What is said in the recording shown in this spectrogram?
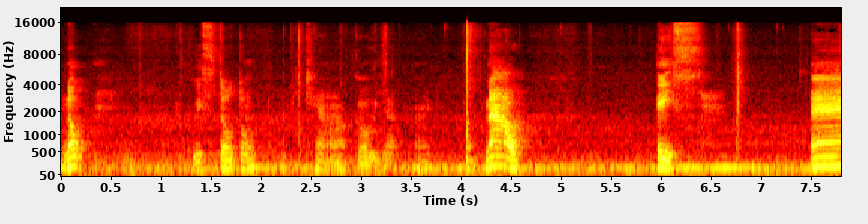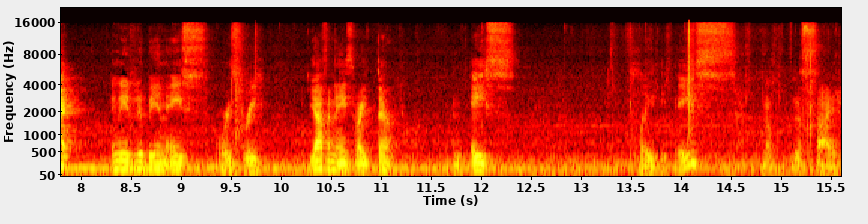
Nope. We still don't can't go yet. Right. Now ace. Eh it needed to be an ace or a three. You have an ace right there. An ace. Play the ace. No, this side.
